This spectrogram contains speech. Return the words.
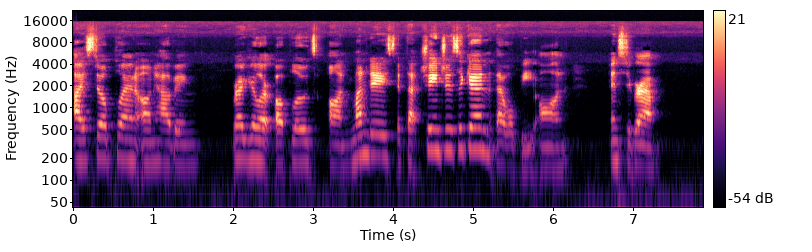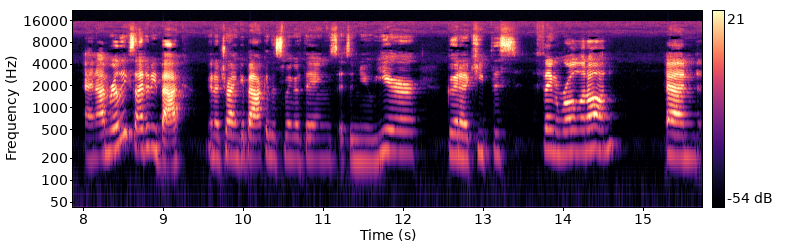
I still plan on having regular uploads on Mondays. If that changes again, that will be on Instagram. And I'm really excited to be back. Gonna try and get back in the swing of things. It's a new year. Gonna keep this thing rolling on and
